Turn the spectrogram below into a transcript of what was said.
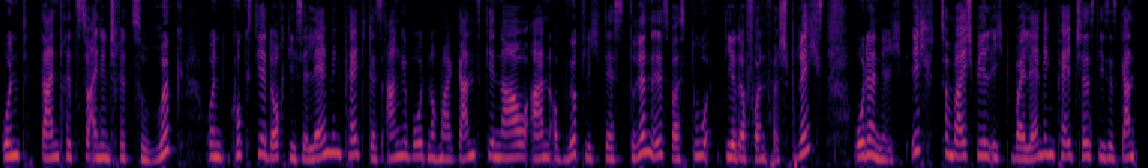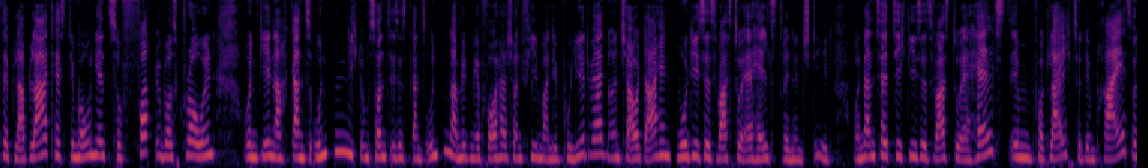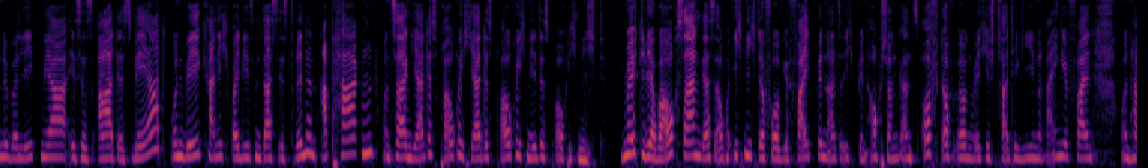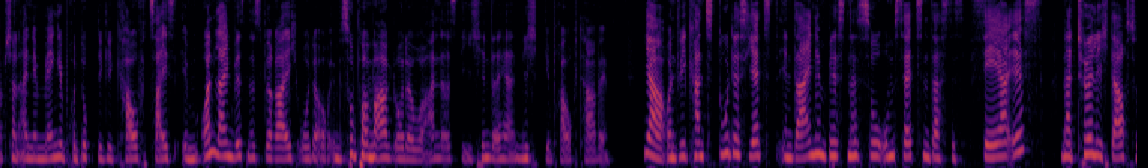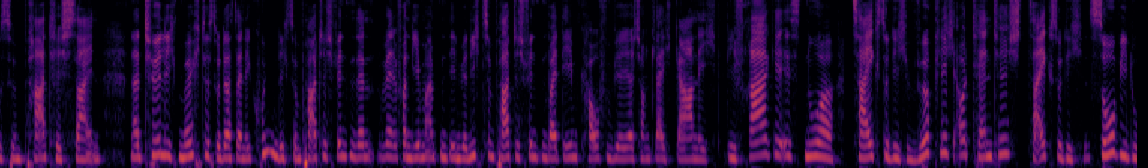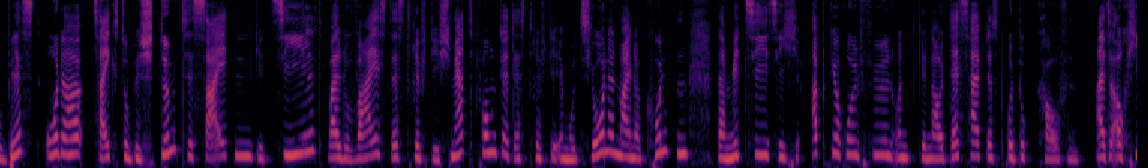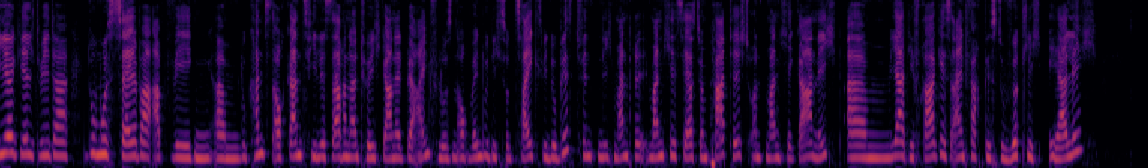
und dann trittst du einen Schritt zurück und guckst dir doch diese Landingpage, das Angebot nochmal ganz genau an, ob wirklich das drin ist, was du dir davon versprichst oder nicht. Ich zum Beispiel, ich bei Landingpages dieses ganze Blabla Testimonial sofort überscrollen und gehe nach ganz unten. Nicht umsonst ist es ganz unten, damit mir vorher schon viel manipuliert werden und schaue dahin, wo dieses Was du erhältst drinnen steht. Und dann setze ich dieses Was du erhältst im Vergleich zu dem Preis und überlege mir, ist es A das wert und B kann ich bei diesem Das ist drinnen abhaken und sagen, ja, das brauche ich, ja, das brauche ich, nee, das brauche ich nicht. Ich möchte dir aber auch sagen, dass auch ich nicht davor gefeit bin. Also ich bin auch schon ganz oft auf irgendwelche Strategien reingefallen und habe schon eine Menge Produkte gekauft, sei es im Online-Business-Bereich oder auch im Supermarkt oder woanders, die ich hinterher nicht gebraucht habe. Ja, und wie kannst du das jetzt in deinem Business so umsetzen, dass das fair ist? Natürlich darfst du sympathisch sein. Natürlich möchtest du, dass deine Kunden dich sympathisch finden, denn von jemandem, den wir nicht sympathisch finden, bei dem kaufen wir ja schon gleich gar nicht. Die Frage ist nur, zeigst du dich wirklich authentisch? Zeigst du dich so, wie du bist? Oder zeigst du bestimmte Seiten gezielt, weil du weißt, das trifft die Schmerzpunkte, das trifft die Emotionen meiner Kunden, damit sie sich abgeholt fühlen und genau deshalb das Produkt kaufen? Also auch hier gilt wieder, du musst selber abwägen. Ähm, du kannst auch ganz viele Sachen natürlich gar nicht beeinflussen. Auch wenn du dich so zeigst, wie du bist, finden dich manche, sehr sympathisch und manche gar nicht. Ähm, ja, die Frage ist einfach, bist du wirklich ehrlich?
